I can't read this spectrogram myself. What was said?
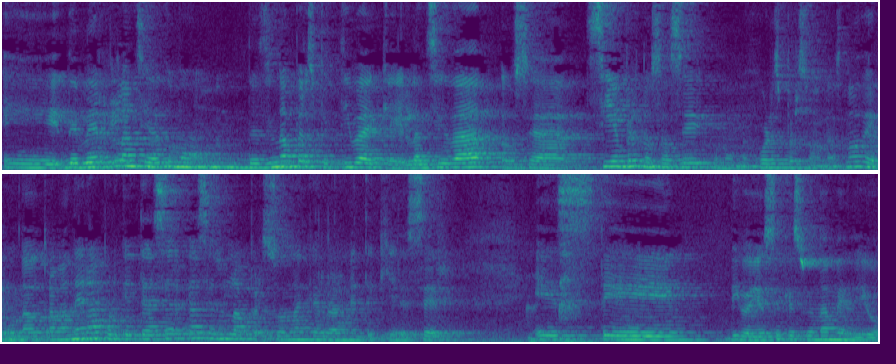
Eh, de ver la ansiedad como desde una perspectiva de que la ansiedad, o sea, siempre nos hace como mejores personas, ¿no? De alguna u otra manera, porque te acerca a ser la persona que realmente quieres ser. Este, digo, yo sé que suena medio,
